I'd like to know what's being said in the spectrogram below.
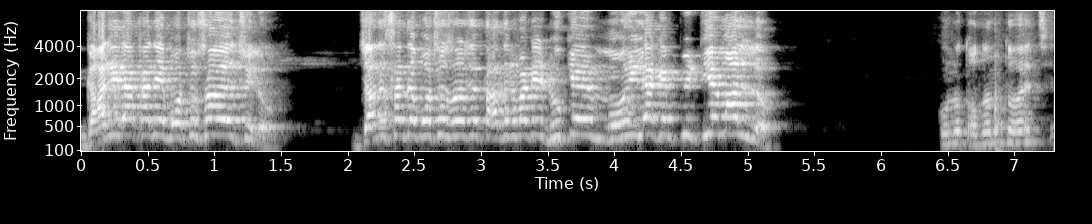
গাড়ির যে বচসা হয়েছিল। যাদের সাথে বচসা হয়েছে, তাদের বাড়ি ঢুকে মহিলাকে পিটিয়ে মারলো। কোনো তদন্ত হয়েছে?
